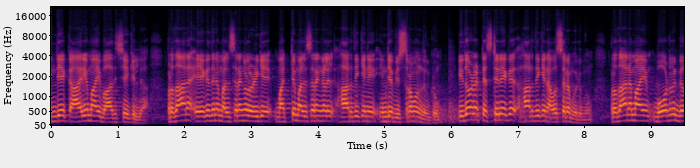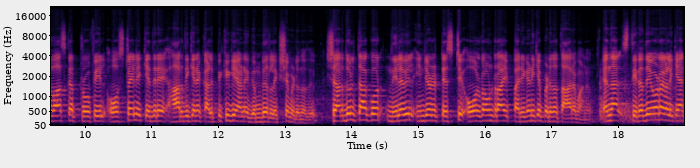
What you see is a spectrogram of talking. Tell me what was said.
ഇന്ത്യയെ കാര്യമായി ബാധിച്ചേക്കില്ല. പ്രധാന ഏകദിന മത്സരങ്ങൾ ഒഴികെ മറ്റ് മത്സരങ്ങളിൽ ഹാർദിക്കിന് ഇന്ത്യ വിശ്രമം നൽകും. ഇതോടെ ടെസ്റ്റിലേക്ക് ഹാർദിക്കിന് അവസരമൊരുങ്ങും. പ്രധാനമായും ബോർഡർ ഗവാസ്കർ ട്രോഫിയിൽ ഓസ്ട്രേലിയക്കെതിരെ ഹാർദിക്കിനെ കളിപ്പിക്കുകയാണ് ഗംഭീർ ലക്ഷ്യമിടുന്നത്. ഷർദുൽ താക്കൂർ നിലവിൽ ഇന്ത്യയുടെ ടെസ്റ്റ് ഓൾറൗണ്ടറായി പരിഗണിക്കപ്പെടുന്ന താരമാണ്. എന്നാൽ സ്ഥിരതയോടെ കളിക്കാൻ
